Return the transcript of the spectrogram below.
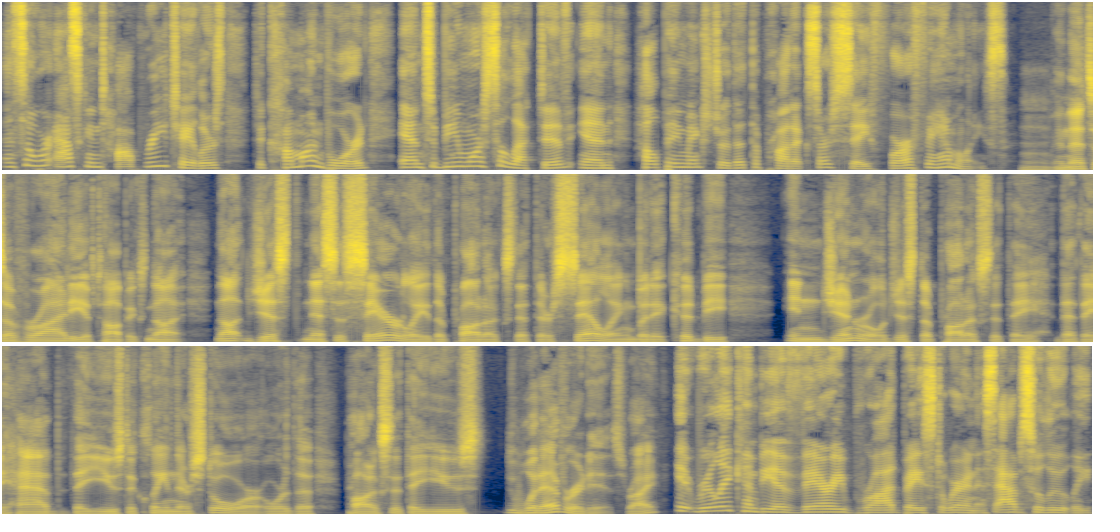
And so we're asking top retailers to come on board and to be more selective in helping make sure that the products are safe for our families. Mm, and that's a variety of topics not not just necessarily the products that they're selling but it could be in general just the products that they that they have that they use to clean their store or the products that they use whatever it is right It really can be a very broad based awareness, absolutely.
